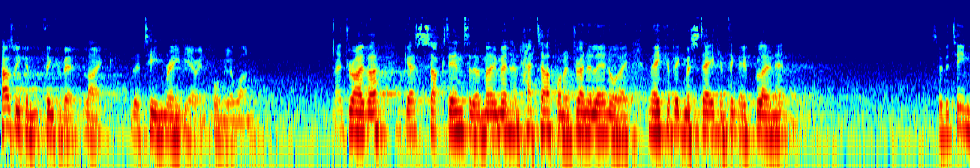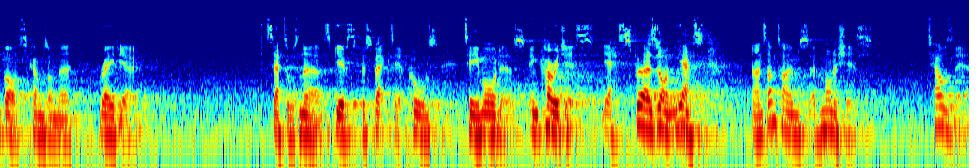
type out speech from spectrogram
Perhaps we can think of it like the team radio in Formula One. That driver gets sucked into the moment and het up on adrenaline, or they make a big mistake and think they've blown it. So the team boss comes on the radio, settles nerves, gives perspective, calls team orders, encourages, yes, spurs on, yes, and sometimes admonishes, tells it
